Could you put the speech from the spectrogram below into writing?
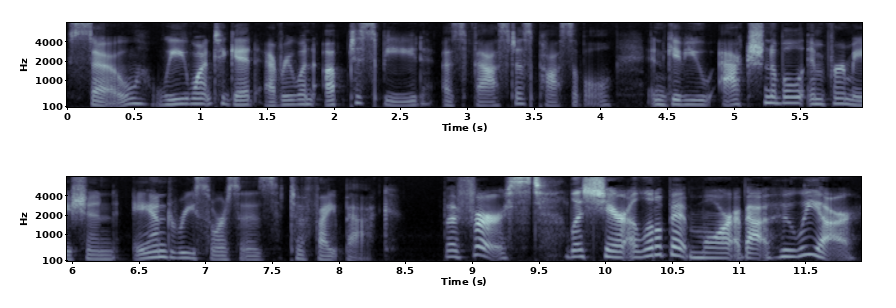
So, we want to get everyone up to speed as fast as possible and give you actionable information and resources to fight back. But first, let's share a little bit more about who we are.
